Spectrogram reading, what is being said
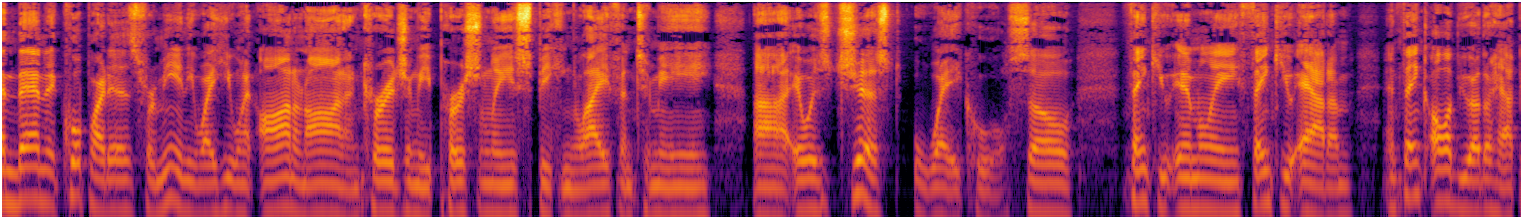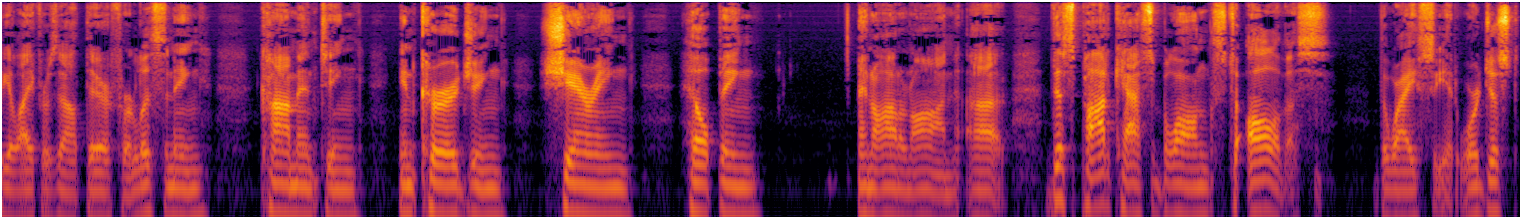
And then the cool part is, for me anyway, he went on and on, encouraging me personally, speaking life into me. Uh, it was just way cool. So thank you, Emily. Thank you, Adam. And thank all of you other happy lifers out there for listening, commenting, encouraging, sharing, helping, and on and on. Uh, this podcast belongs to all of us the way I see it. We're just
